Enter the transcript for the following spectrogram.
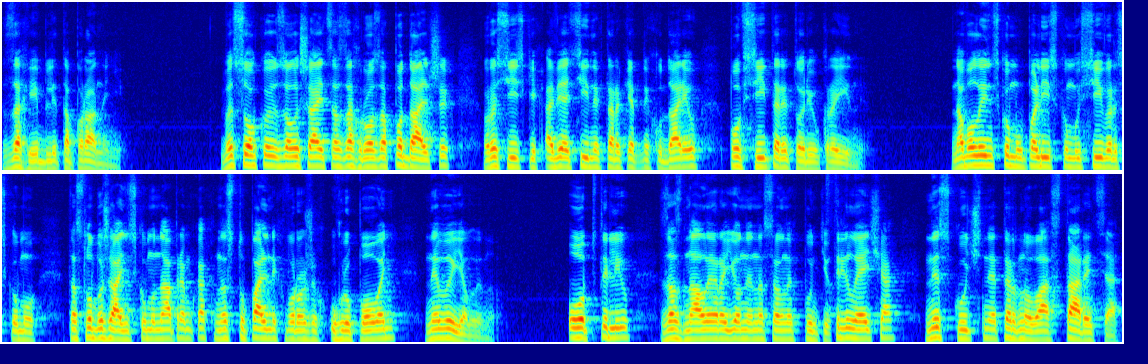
загиблі та поранені. Високою залишається загроза подальших російських авіаційних та ракетних ударів по всій території України. На Волинському, Поліському, Сіверському та Слобожанському напрямках наступальних ворожих угруповань не виявлено. Обстрілів зазнали райони населених пунктів Стрілеча, Нескучне, Тернова, Стариця,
